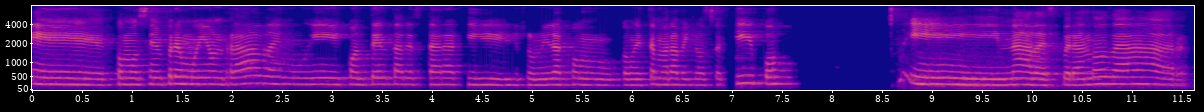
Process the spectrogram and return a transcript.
Eh, como siempre, muy honrada y muy contenta de estar aquí reunida con, con este maravilloso equipo. Y nada, esperando dar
